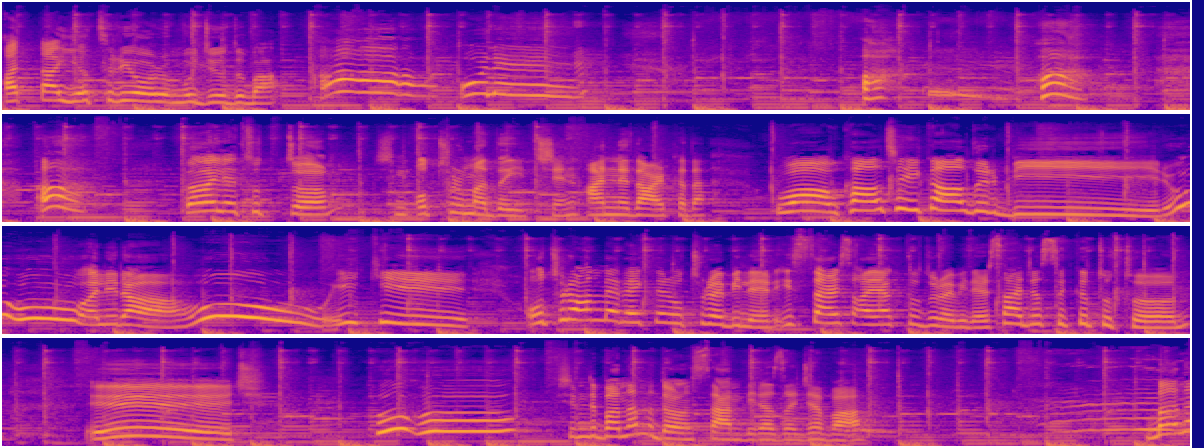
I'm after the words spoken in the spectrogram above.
Hatta yatırıyorum vücuduma. Aa, oley. Ah, ah, ah. Böyle tuttum. Şimdi oturmadığı için anne de arkada. Wow kalçayı kaldır. Bir. Uhu, Alira. Uhu, iki. Oturan bebekler oturabilir. İsterse ayakta durabilir. Sadece sıkı tutun. Üç. Uhu. Şimdi bana mı dönsen biraz acaba? Bana...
